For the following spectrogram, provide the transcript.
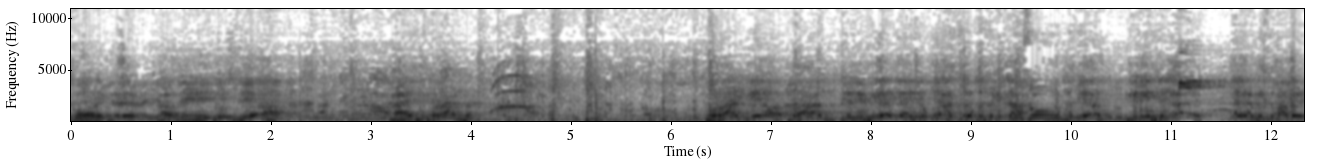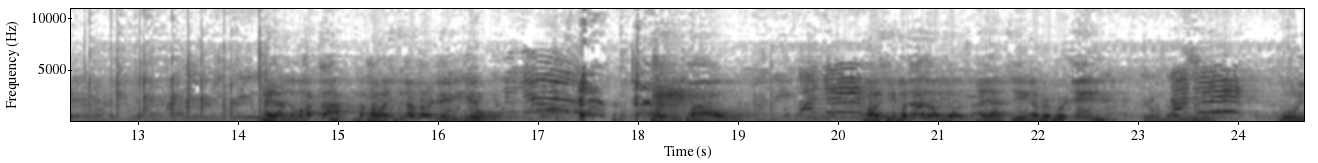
Rin. Kasi Coach Liera. Nice si Fran. Fran ngayon. Fran. Pinibigay niya. Ilok niya. Silok na sa gitna. Ilok na siya. Ibigay siya ilalim. Ayan, may sumabit. Ayan, lumangat na. Nakawal si number 22. Foul. Okay, si Manalo yun. Ayan, si number 14. Uy!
